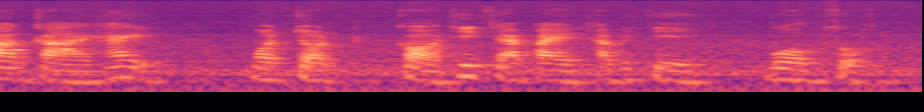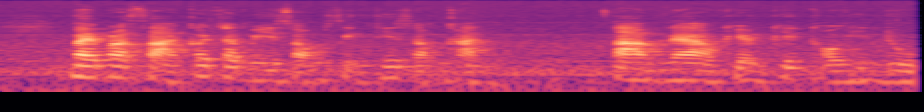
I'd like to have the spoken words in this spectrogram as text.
ร่างกายให้หมดจดก่อนที่จะไปทำพิธีบวงสรวงในปราสาทก็จะมีสองสิ่งที่สำคัญ ตามแนวเคียมคิดของฮินดู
